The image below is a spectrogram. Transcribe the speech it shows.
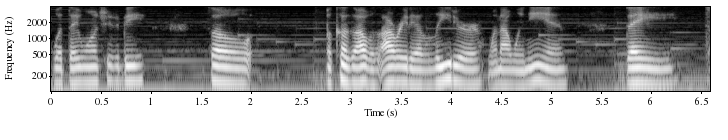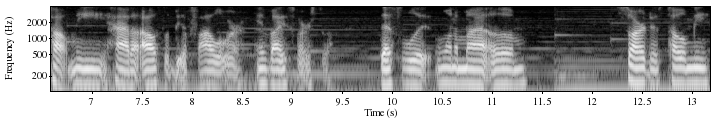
what they want you to be. So, because I was already a leader when I went in, they taught me how to also be a follower and vice versa. That's what one of my um, sergeants told me.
